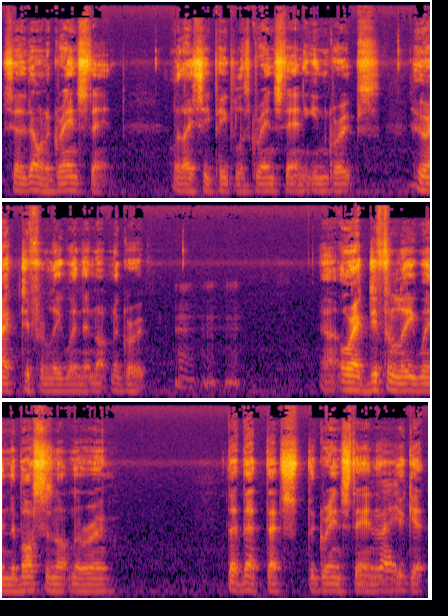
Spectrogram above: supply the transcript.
So they don't want to grandstand. Or they see people as grandstanding in groups who act differently when they're not in a group. Mm-hmm. Uh, or act differently when the boss is not in the room. That, that That's the grandstanding Right. you get,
